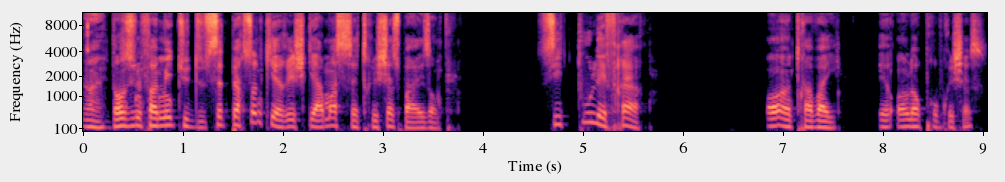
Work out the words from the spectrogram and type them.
Ouais. Dans une famille, tu, cette personne qui est riche, qui amasse cette richesse, par exemple, si tous les frères ont un travail et ont leur propre richesse,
